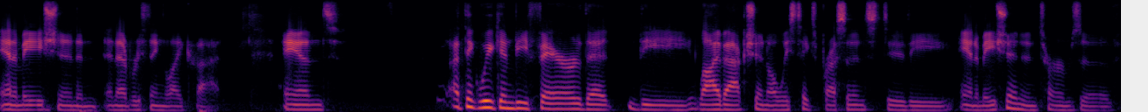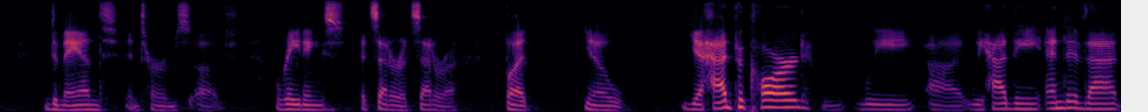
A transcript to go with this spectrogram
animation and, and everything like that. And I think we can be fair that the live action always takes precedence to the animation in terms of demand, in terms of ratings, et cetera, et cetera. But you know, you had Picard. We uh, we had the end of that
